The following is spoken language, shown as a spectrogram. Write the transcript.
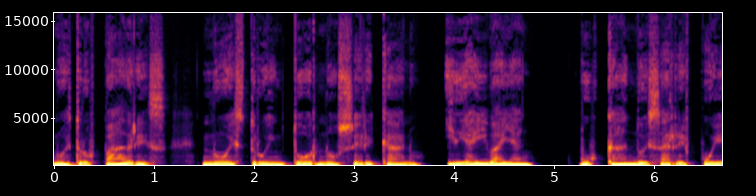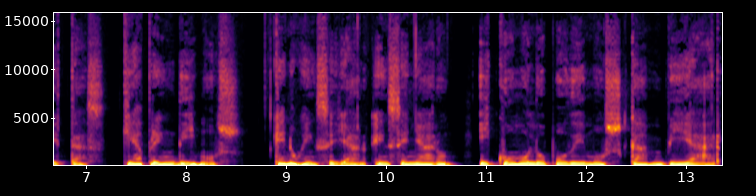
nuestros padres nuestro entorno cercano y de ahí vayan buscando esas respuestas. ¿Qué aprendimos? ¿Qué nos enseñaron? enseñaron? ¿Y cómo lo podemos cambiar?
